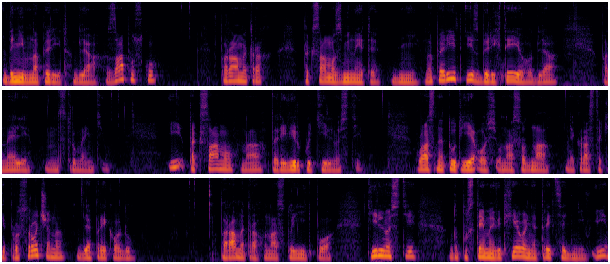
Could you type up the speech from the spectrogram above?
днів наперед для запуску в параметрах. Так само змінити дні наперед і зберігти його для панелі інструментів. І так само на перевірку тільності. Власне, тут є ось у нас одна якраз таки просрочена для прикладу. Параметрах у нас стоїть по тільності допустиме відхилення 30 днів. І е,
